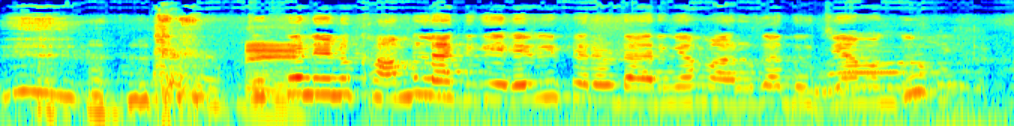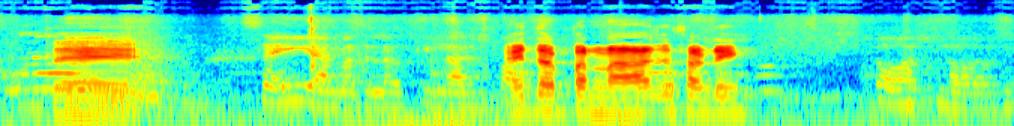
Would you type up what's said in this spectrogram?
ਜਿੱਦਨ ਇਹਨੂੰ ਖੰਭ ਲੱਗ ਗਏ ਇਹ ਵੀ ਫਿਰ ਉਡਾਰੀਆਂ ਮਾਰੂਗਾ ਦੂਜਿਆਂ ਵਾਂਗੂ। ਤੇ ਸਹੀ ਆ ਮਤਲਬ ਕਿ ਲੱਗ ਇਧਰ ਪਰਨਾਜ ਸਾਡੀ। ਸੋਚ ਲਓ ਜੀ?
